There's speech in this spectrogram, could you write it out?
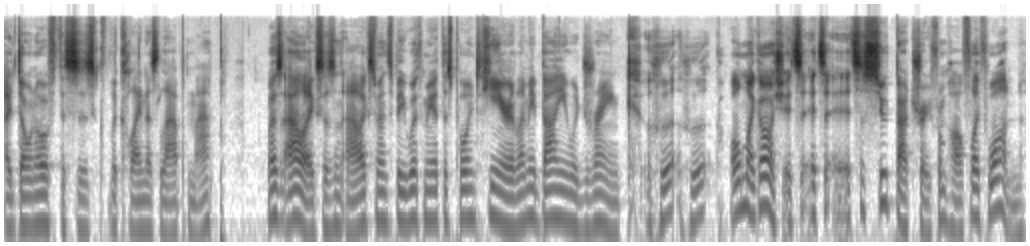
I don't know if this is the Kleiner's lab map. Where's Alyx? Isn't Alyx meant to be with me at this point? Here, let me buy you a drink. oh my gosh, it's it's it's a suit battery from Half-Life 1.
